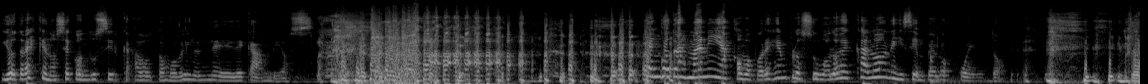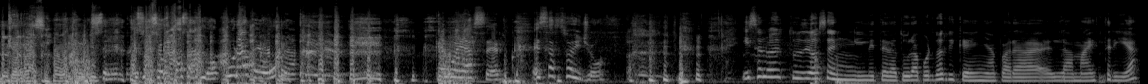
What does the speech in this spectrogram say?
y otra es que no sé conducir ca- automóvil de, de cambios. Tengo otras manías, como por ejemplo subo los escalones y siempre los cuento. ¿Por qué razón? No sé, esas son cosas locuras de una. ¿Qué voy a hacer? Esa soy yo. Hice los estudios en literatura puertorriqueña para la maestría.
